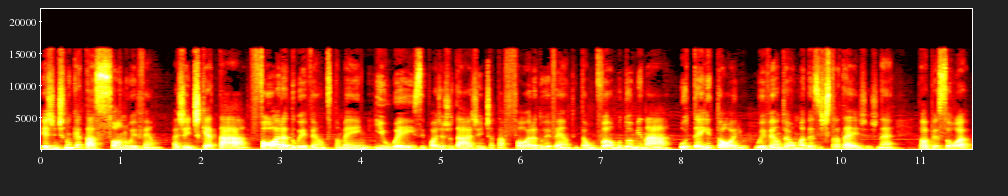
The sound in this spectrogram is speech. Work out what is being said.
e a gente não quer estar tá só no evento. A gente quer estar tá fora do evento também. E o Waze pode ajudar a gente a estar tá fora do evento. Então, vamos dominar o território. O evento é uma das estratégias, né? Então, a pessoa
